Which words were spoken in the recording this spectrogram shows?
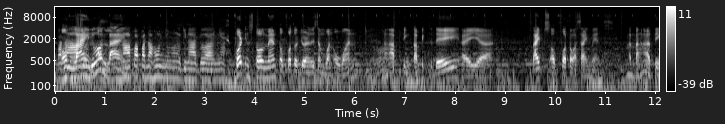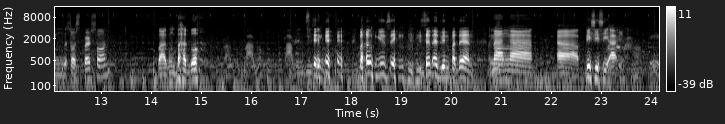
Panalo online, yun. online. Napapanahon yung mga ginagawa niya. Fourth installment of Photojournalism 101. Yun. Ang ating topic today ay uh, types of photo assignments. At ang Mhm. ating resource person, bagong-bago, Bagong bago. Bagong gising. bagong gising, si Sir Edwin pa din ng uh, uh, PCCI. Okay.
